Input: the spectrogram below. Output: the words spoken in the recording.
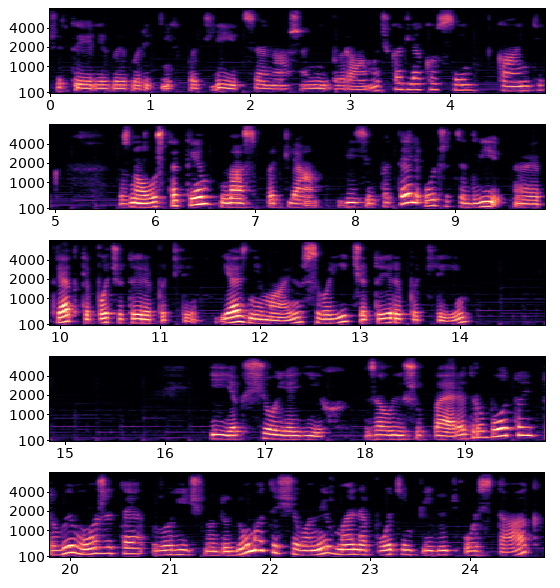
4 виворітніх петлі це наша ніби рамочка для коси, кантик. Знову ж таки, у нас петля 8 петель, отже, це 2 е, прядки по 4 петлі. Я знімаю свої 4 петлі, і якщо я їх залишу перед роботою, то ви можете логічно додумати, що вони в мене потім підуть ось так.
